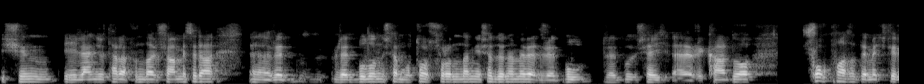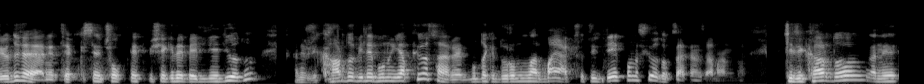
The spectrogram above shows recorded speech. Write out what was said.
işin eğlence tarafında şu an mesela e, Red, Red Bull'un işte motor sorunundan yaşadığı dönem evet Red Bull, Red Bull şey e, Ricardo çok fazla demeç veriyordu ve hani tepkisini çok net bir şekilde belli ediyordu. Hani Ricardo bile bunu yapıyorsa Red Bull'daki durumlar baya kötü diye konuşuyorduk zaten zamanında. Ki Ricardo hani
